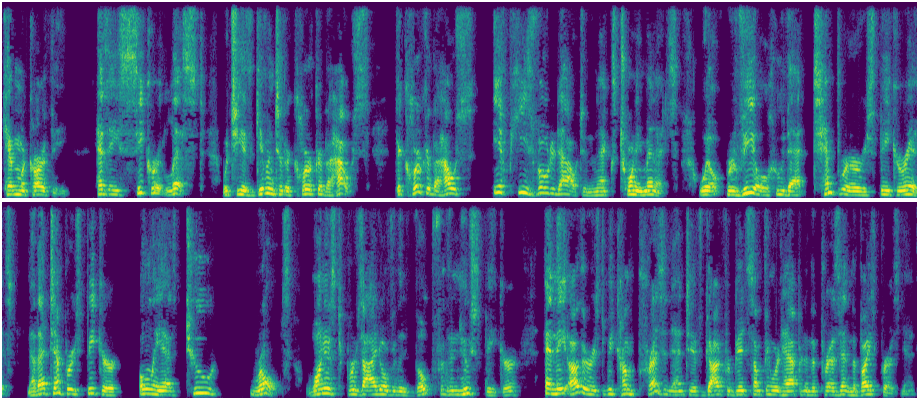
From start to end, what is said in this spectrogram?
Kevin McCarthy, has a secret list which he has given to the clerk of the house. The clerk of the house, if he's voted out in the next 20 minutes, will reveal who that temporary speaker is. Now that temporary speaker only has two roles. One is to preside over the vote for the new speaker, and the other is to become president if, God forbid, something would happen to the president and the vice president.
